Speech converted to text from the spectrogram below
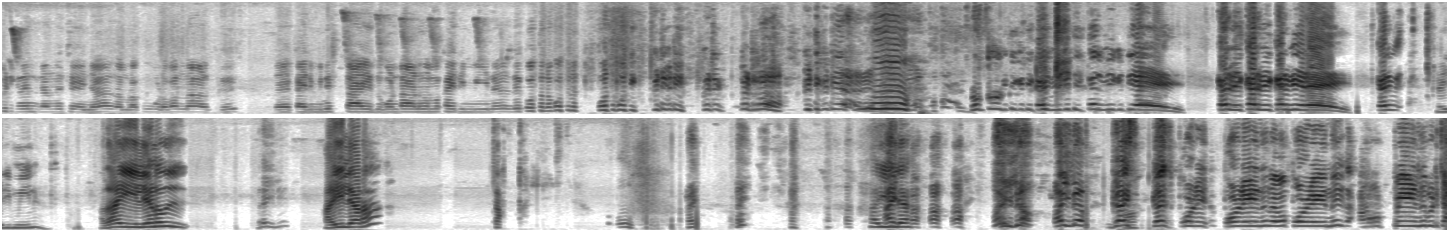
പിടിക്കുന്നത് എന്താന്ന് വെച്ച് കഴിഞ്ഞാൽ നമ്മളെ കൂടെ വന്ന ആൾക്ക് കരിമീൻ ഇഷ്ടമായത് കൊണ്ടാണ് നമ്മ കരിമീന് കൊത്തണ കൊത്തണ കൊത്ത് കൊത്തി കിട്ടി കിട്ടി കിട്ടി കിട്ടിടാ കിട്ടി കിട്ടിയേ. കിട്ടി കിട്ടി കരിമീൻ കിട്ടി കരിമീൻ കിട്ടിയേ. കരുവി കരുവി കരുവി കരിമീൻ. അതാ അയിലാണത് അയിലാടാ ചത്ത അയില അയില അയില ഗൈസ് ഗൈസ് പുഴ പുഴയിന്ന് നമ്മ പുഴയിന്ന് അറപ്പേന്ന് പിടിച്ച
